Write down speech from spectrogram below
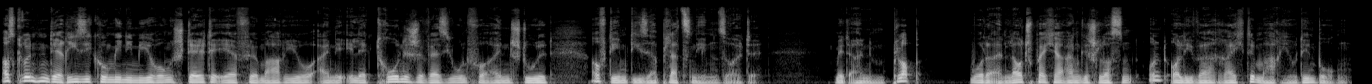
Aus Gründen der Risikominimierung stellte er für Mario eine elektronische Version vor einen Stuhl, auf dem dieser Platz nehmen sollte. Mit einem Plop wurde ein Lautsprecher angeschlossen und Oliver reichte Mario den Bogen.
